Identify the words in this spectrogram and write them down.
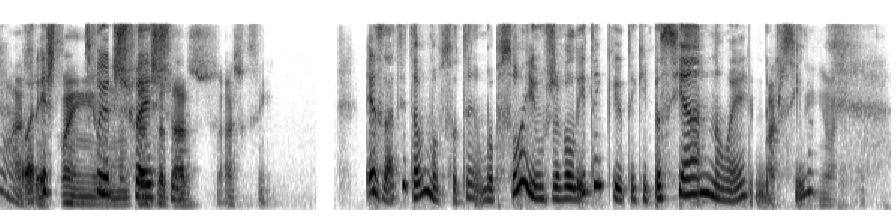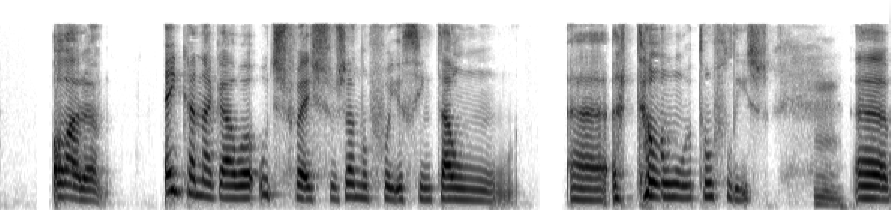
Ah, Ora, este foi o desfecho. Acho que sim. Exato, então uma pessoa, tem, uma pessoa e um javali tem que, tem que ir passeando, não é? Ainda por cima. Sim, Ora, em Kanagawa o desfecho já não foi assim tão uh, tão, tão feliz. Hum. Uh,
